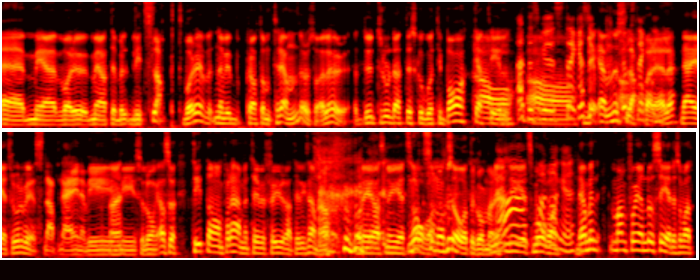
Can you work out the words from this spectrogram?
Eh, med, var det, med att det blivit slappt. Var det när vi pratade om trender och så, eller hur? Du trodde att det skulle gå tillbaka Ja. till... Att det skulle Ja. sträckas upp. ännu slappare, eller? Nej, jag tror det blir snabbt. Nej, nej, vi, Nej. vi är så långa. Alltså, tittar man på det här med TV4 till exempel och deras nyhetsmorgon. Något som också återkommer. Ja, nyhetsmorgon. gånger. Ja, men man får ju ändå se det som att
